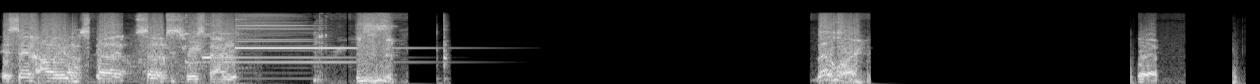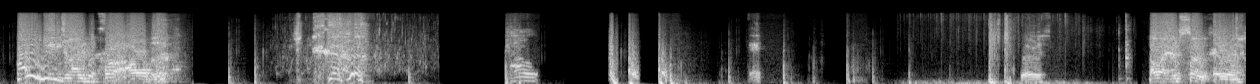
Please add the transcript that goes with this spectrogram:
It said, oh yeah, so, so just restart. Belvoir. Four. How did he join before all of them? How? Where's? Oh, I'm so creative.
